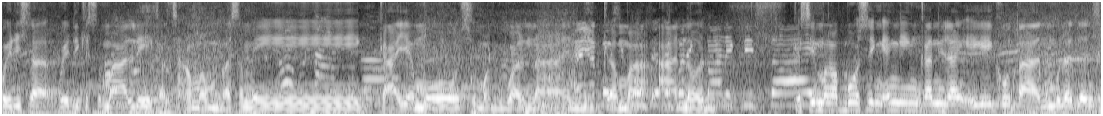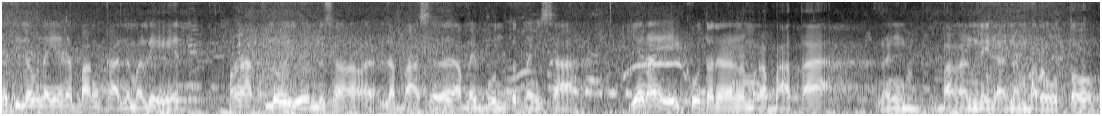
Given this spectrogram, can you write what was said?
pwede sa pwede ka sumali kasi saka basta may kaya mo sumagwal na hindi ka maanod. Kasi mga bossing ang yung kanilang ikikutan mula dyan sa dilaw na yan na bangka na maliit. Pangatlo doon sa labas na may buntot ng isa. Yan ang iikutan na ng mga bata ng bangan nila ng baroto.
